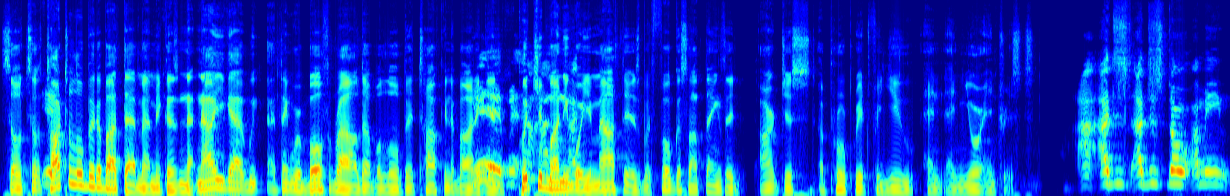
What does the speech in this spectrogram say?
so so yeah. talk a little bit about that man because now you got we, i think we're both riled up a little bit talking about it again man, put your money I, where your mouth is but focus on things that aren't just appropriate for you and and your interests. I, I just i just don't i mean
